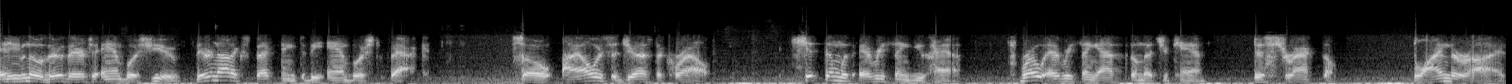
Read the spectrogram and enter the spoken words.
And even though they're there to ambush you, they're not expecting to be ambushed back. So I always suggest a crowd hit them with everything you have, throw everything at them that you can, distract them, blind their eyes,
